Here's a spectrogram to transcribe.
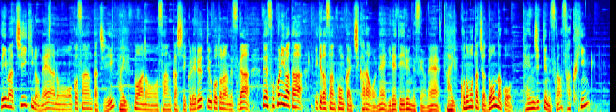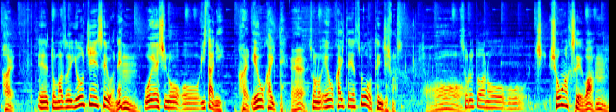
で今地域のねあのお子さんたちはい。もあの参加してくれるっていうことなんですがでそこにまた池田さん今回力をね入れているんですよね。はい。子どもたちはどんなこう展示っていうんですか？作品？はい、えー、とまず幼稚園生はね、うん。大谷石のお板にはい。絵を描いてえ。その絵を描いたやつを展示しますそれとあの小学生はうん。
